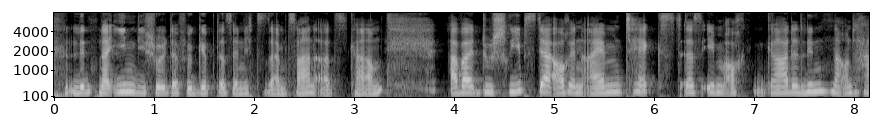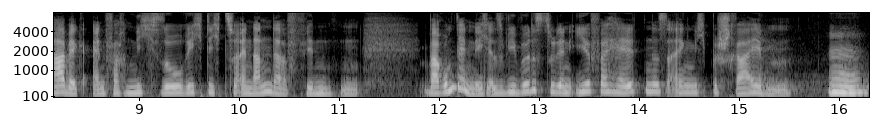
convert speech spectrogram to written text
Lindner ihnen die Schuld dafür gibt, dass er nicht zu seinem Zahnarzt kam. Aber du schriebst ja auch in einem Text, dass eben auch gerade Lindner und Habeck einfach nicht so richtig zueinander finden. Warum denn nicht? Also wie würdest du denn ihr Verhältnis eigentlich beschreiben? Mhm.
